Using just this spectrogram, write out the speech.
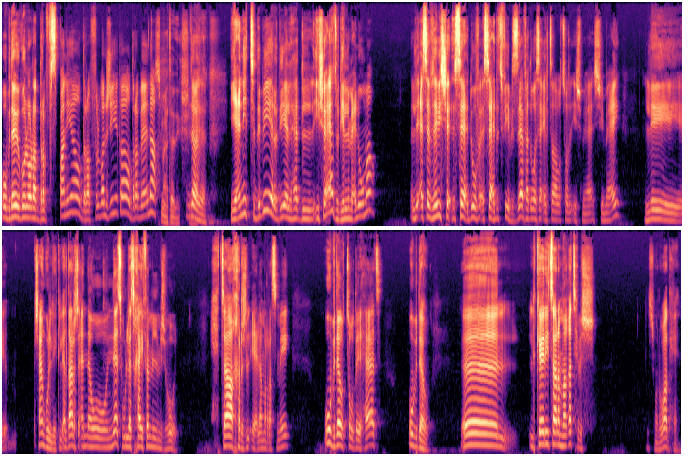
وبداو يقولوا راه ضرب في إسبانيا وضرب في بلجيكا وضرب هنا. سمعت هذيك الشيء. يعني التدبير ديال هاد الإشاعات وديال المعلومة للأسف هذه ساعدوا ساعدت فيه بزاف. هاد وسائل التواصل الاجتماعي- اللي اش غنقول لك؟ لدرجة أنه الناس ولات خايفة من المجهول. حتى خرج الإعلام الرسمي وبداو التوضيحات وبداو. آه الكارثة راه ما غتحبش. نكونوا واضحين.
